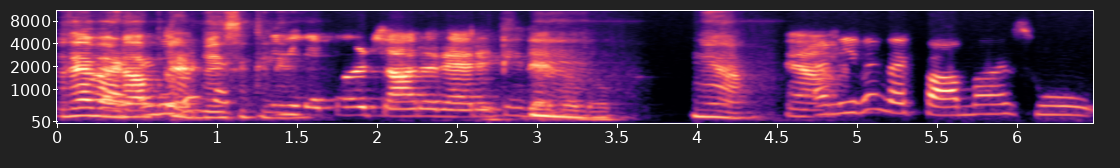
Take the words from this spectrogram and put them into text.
So they have adopted basically. Leopards are a rarity there. Mm. Yeah. Yeah. And even like farmers who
